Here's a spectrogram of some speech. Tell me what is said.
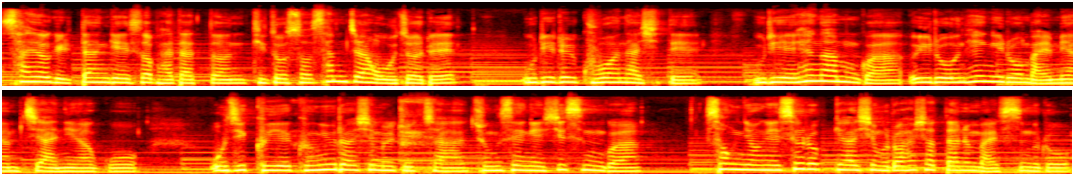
사역 1단계에서 받았던 디도서 3장 5절에 우리를 구원하시되 우리의 행함과 의로운 행위로 말미암지 아니하고 오직 그의 긍휼하심을 쫓아 중생의 씻음과 성령의 새롭게 하심으로 하셨다는 말씀으로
